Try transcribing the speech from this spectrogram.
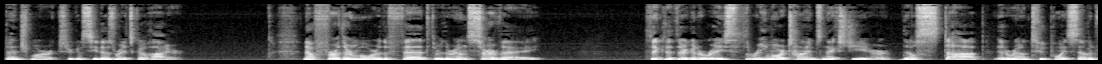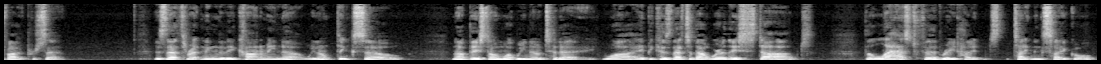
benchmarks, you're going to see those rates go higher. Now, furthermore, the Fed, through their own survey, think that they're going to raise three more times next year. They'll stop at around 2.75%. Is that threatening to the economy? No, we don't think so. Not based on what we know today. Why? Because that's about where they stopped the last Fed rate tightening cycle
